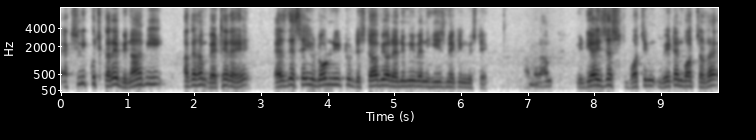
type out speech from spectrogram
एक्चुअली कुछ करे बिना भी अगर हम बैठे रहे as they say you don't need to disturb your enemy when he is making mistake अगर हम India is just watching wait and watch चल रहा है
